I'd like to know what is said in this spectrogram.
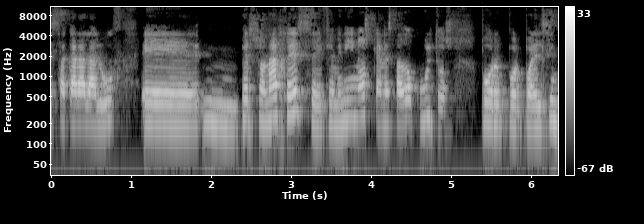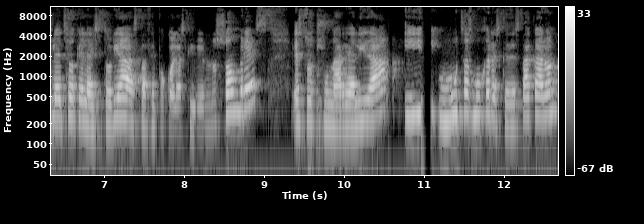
sacar a la luz mm, personajes femeninos que han estado ocultos por, por, el simple hecho de que la historia hasta hace poco la escribieron los hombres, esto es una realidad y muchas mujeres que destacaron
